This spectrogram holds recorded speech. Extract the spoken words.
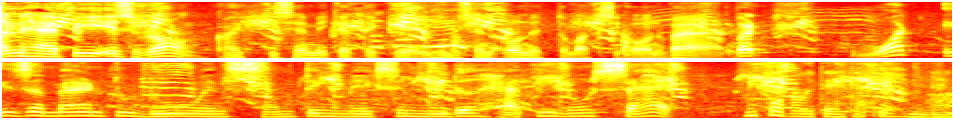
unhappy is wrong. Kaikki se, mikä tekee ihmisen onnettomaksi, on väärin. But what is a man to do when something makes him neither happy nor sad? Mitä voi tehdä ihminen,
